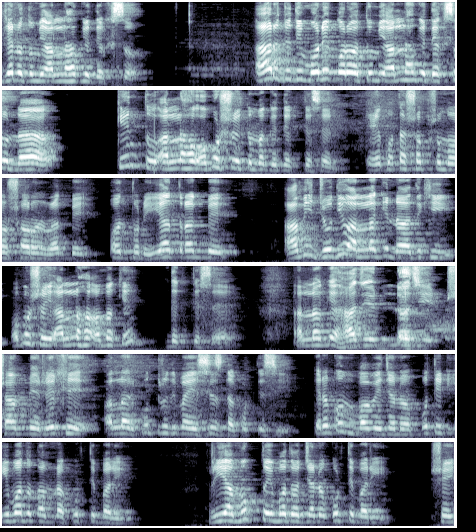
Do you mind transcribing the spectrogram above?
যেন তুমি আল্লাহকে দেখছো আর যদি মনে করো তুমি আল্লাহকে দেখছ না, কিন্তু আল্লাহ অবশ্যই তোমাকে দেখতেছেন। এ কথা সবসময় স্মরণ রাখবে, অন্তরে ইয়াদ রাখবে। আমি যদিও আল্লাহকে না দেখি, অবশ্যই আল্লাহ আমাকে দেখতেছে। আল্লাহকে হাজির, নাজির, সামনে রেখে আল্লাহর কুদরতি পায়ে চেষ্টা করতেছি। এরকম ভাবে যেন প্রতিটি ইবাদত আমরা করতে পারি রিয়া মুক্ত ইবাদত যেন করতে পারি, সেই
